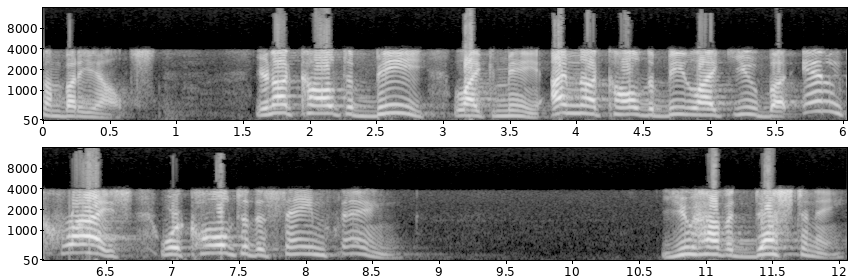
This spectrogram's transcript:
somebody else. You're not called to be like me. I'm not called to be like you, but in Christ, we're called to the same thing. You have a destiny.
